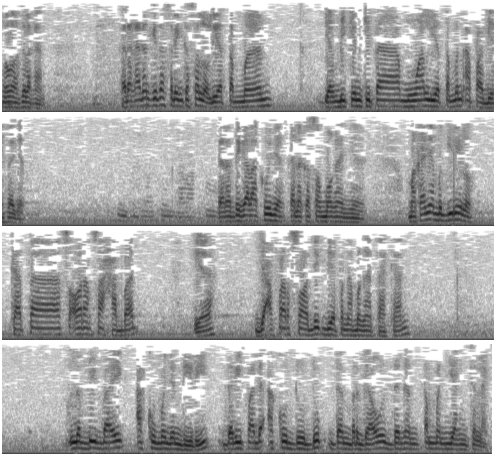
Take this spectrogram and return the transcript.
Monggo silakan. Kadang-kadang kita sering kesel loh lihat teman yang bikin kita mual lihat teman apa biasanya? Karena tinggal lakunya, karena kesombongannya. Makanya begini loh, kata seorang sahabat, ya, Ja'far Sadiq dia pernah mengatakan, lebih baik aku menyendiri daripada aku duduk dan bergaul dengan teman yang jelek.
